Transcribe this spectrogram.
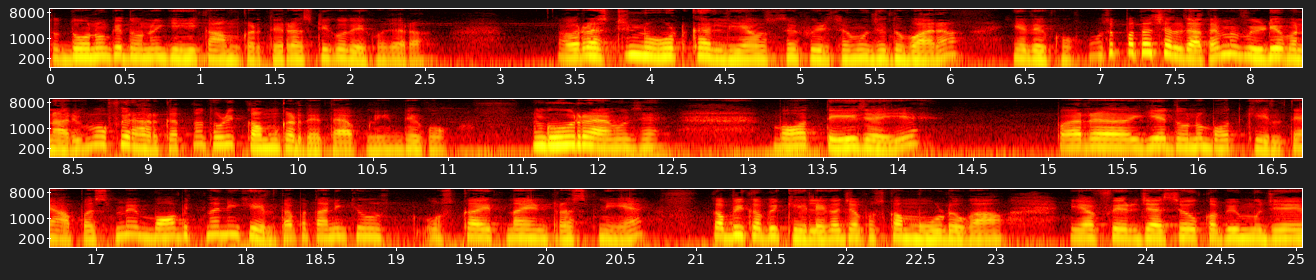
तो दोनों के दोनों यही काम करते हैं। रस्टी को देखो ज़रा। और रस्टी नोट कर लिया उससे फिर से मुझे दोबारा। ये देखो, उसे पता चल जाता है, मैं वीडियो बना रही हूँ, वो फिर हरकत ना थोड़ी कम कर देता है अपनी। देखो, घूर रहा है मुझे। बहुत तेज है ये। पर ये दोनों बहुत खेलते हैं आपस में। बॉब इतना नहीं खेलता, पता नहीं क्यों उसका इतना इंटरेस्ट नहीं है। कभी कभी खेलेगा जब उसका मूड होगा, या फिर जैसे वो कभी मुझे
